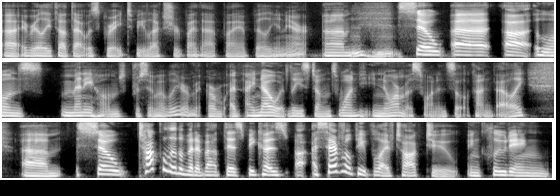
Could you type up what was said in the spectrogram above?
Uh, I really thought that was great to be lectured by that by a billionaire. Um, mm-hmm. So, uh, uh, who owns many homes, presumably, or, or, I know at least owns one enormous one in Silicon Valley. Um, so, talk a little bit about this because uh, several people I've talked to, including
